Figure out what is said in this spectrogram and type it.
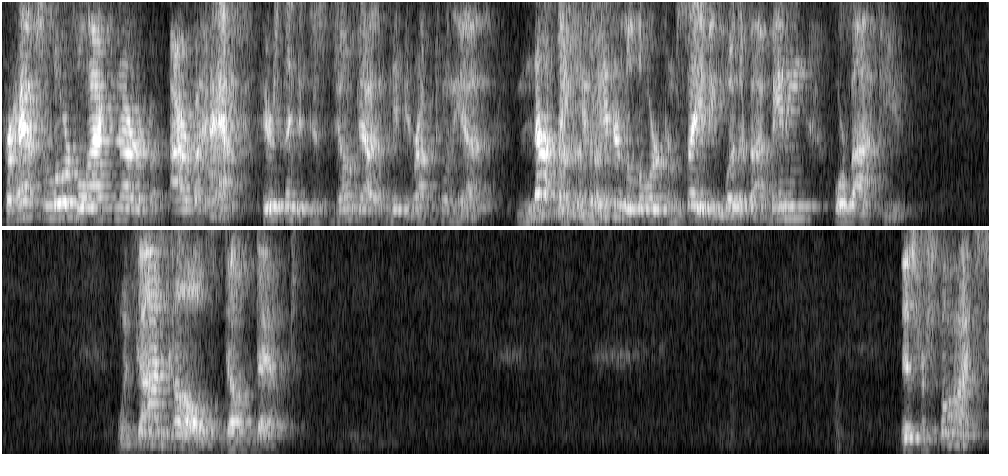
Perhaps the Lord will act in our, our behalf. Here's the thing that just jumped out and hit me right between the eyes. Nothing can hinder the Lord from saving, whether by many or by few. When God calls, don't doubt. This response,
